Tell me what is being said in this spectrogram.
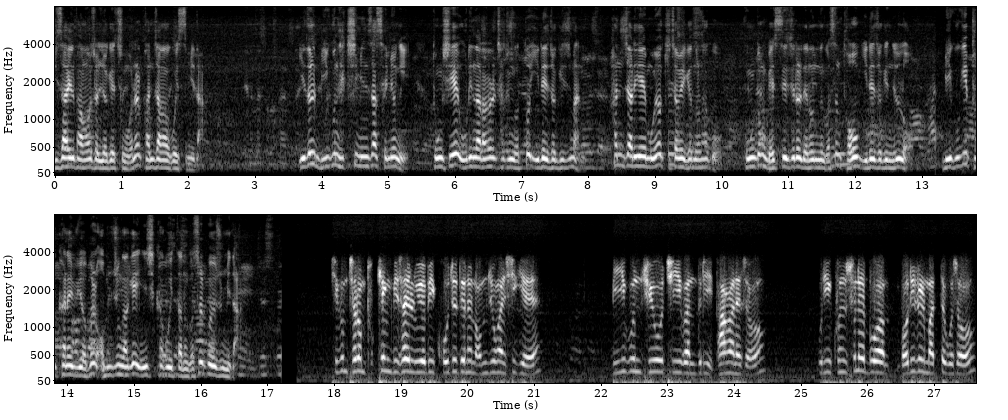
미사일 방어 전력의 증원을 관장하고 있습니다. 이들 미군 핵심 인사 3명이 동시에 우리나라를 찾은 것도 이례적이지만 한자리에 모여 기자회견을 하고 공동 메시지를 내놓는 것은 더욱 이례적인 일로 미국이 북한의 위협을 엄중하게 인식하고 있다는 것을 보여줍니다. 지금처럼 북핵 미사일 위협이 고조되는 엄중한 시기에 미군 주요 지휘관들이 방한해서 우리 군 수뇌부와 머리를 맞대고서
